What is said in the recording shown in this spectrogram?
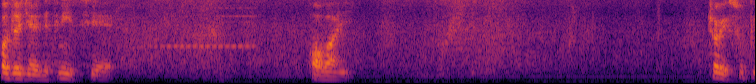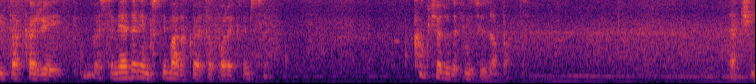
određene definicije ovaj čovjek se upita, kaže, sam jedan muslimana koja to poreknem se. Kako će tu definiciju zapamtiti? Znači,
